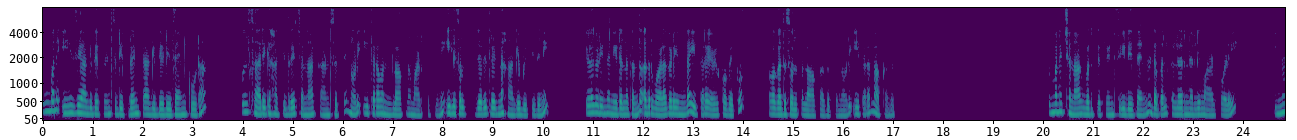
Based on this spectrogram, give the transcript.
ತುಂಬಾ ಆಗಿದೆ ಫ್ರೆಂಡ್ಸ್, ಡಿಫ್ರೆಂಟ್ ಆಗಿದೆ ಡಿಸೈನ್ ಕೂಡ. ಫುಲ್ ಸಾರಿಗೆ ಹಾಕಿದರೆ ಚೆನ್ನಾಗಿ ಕಾಣಿಸುತ್ತೆ. ನೋಡಿ, ಈ ಥರ ಒಂದು ಲಾಕ್ನ ಮಾಡ್ಕೊತೀನಿ. ಇಲ್ಲಿ ಸ್ವಲ್ಪ ಜರಿ ಥ್ರೆಡ್ನ ಹಾಗೆ ಬಿಟ್ಟಿದ್ದೀನಿ ಕೆಳಗಡೆಯಿಂದ ನೀಡಲ್ನ ತಂದು ಅದರ ಒಳಗಡೆಯಿಂದ ಈ ಥರ ಎಳ್ಕೋಬೇಕು. ಅವಾಗ ಅದು ಸ್ವಲ್ಪ ಲಾಕ್ ಆಗುತ್ತೆ ನೋಡಿ, ಈ ಥರ ಲಾಕ್ ಆಗುತ್ತೆ. ತುಂಬಾ ಚೆನ್ನಾಗಿ ಬರುತ್ತೆ ಫ್ರೆಂಡ್ಸ್ ಈ ಡಿಸೈನು. ಡಬಲ್ ಕಲರ್ನಲ್ಲಿ ಮಾಡ್ಕೊಳ್ಳಿ. ಇನ್ನೂ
